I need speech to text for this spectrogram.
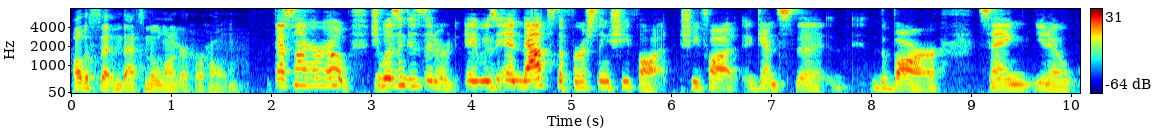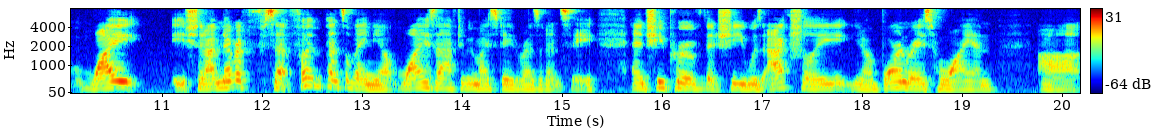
All of a sudden, that's no longer her home. That's not her home. She yeah. wasn't considered. It was, and that's the first thing she fought. She fought against the the bar, saying, you know, why should I've never set foot in Pennsylvania? Why does that have to be my state of residency? And she proved that she was actually, you know, born raised Hawaiian. Uh,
